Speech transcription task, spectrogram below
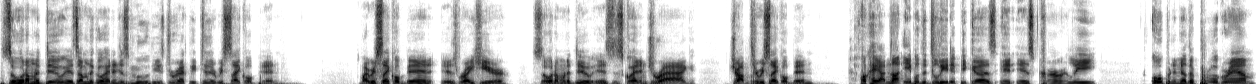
So what I'm going to do is I'm going to go ahead and just move these directly to the recycle bin. My recycle bin is right here. So what I'm going to do is just go ahead and drag, drop it to the recycle bin. Okay, I'm not able to delete it because it is currently open another program.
